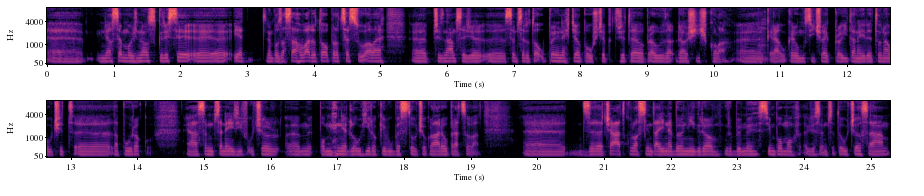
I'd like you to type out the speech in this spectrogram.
E, měl jsem možnost kdysi e, jet nebo zasahovat do toho procesu, ale e, přiznám se, že jsem se do toho úplně nechtěl pouštět, protože to je opravdu další škola, hmm. kterou, kterou musí člověk projít a nejde to naučit za půl roku. Já jsem se nejdřív učil poměrně dlouhý roky vůbec s tou čokoládou pracovat. Eh, ze začátku vlastně tady nebyl nikdo, kdo by mi s tím pomohl, takže jsem se to učil sám.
